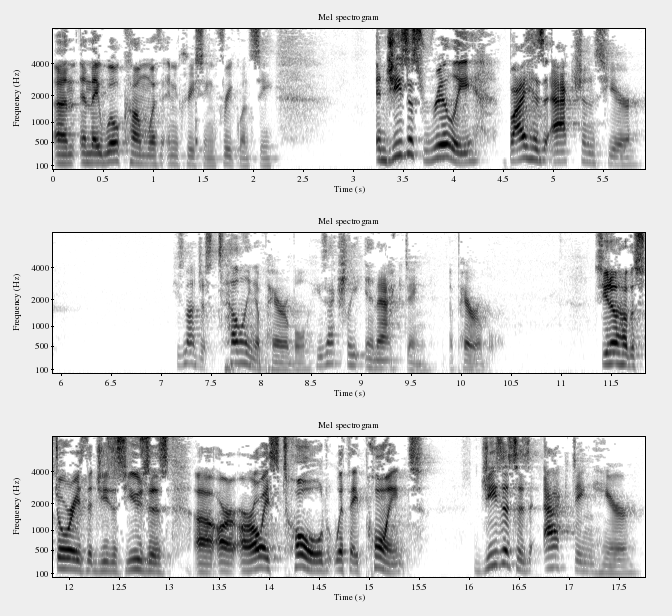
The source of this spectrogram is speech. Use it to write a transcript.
and, and they will come with increasing frequency. And Jesus really, by his actions here, he's not just telling a parable, he's actually enacting a parable. So, you know how the stories that Jesus uses uh, are, are always told with a point? Jesus is acting here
